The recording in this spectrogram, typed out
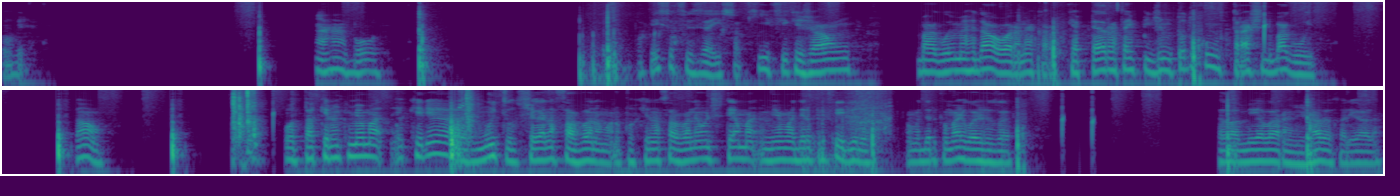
Vamos ver. Ah, boa. E se eu fizer isso aqui, fique já um bagulho mais da hora, né, cara? Porque a pedra tá impedindo todo o contraste do bagulho. Então... Pô, tá querendo que minha... Eu queria muito chegar na savana, mano. Porque na savana é onde tem a, ma... a minha madeira preferida. A madeira que eu mais gosto de usar. Ela meio alaranjada, tá ligado?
